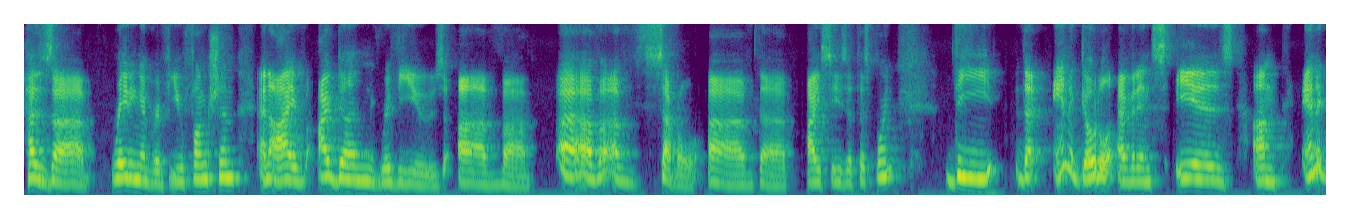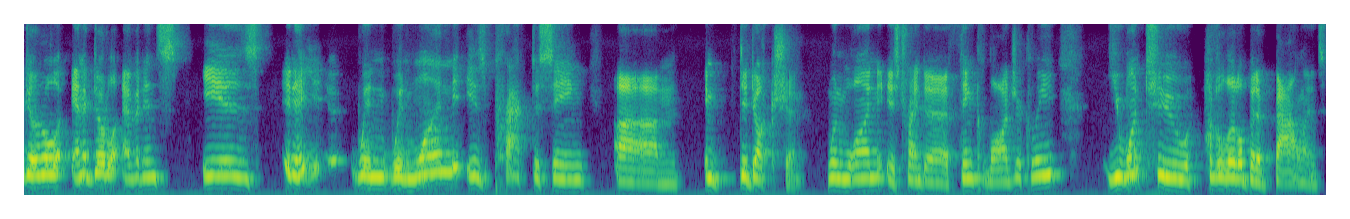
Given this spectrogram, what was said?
has a rating and review function. And I've, I've done reviews of, uh, of, of several of the ICs at this point. The, the anecdotal evidence is um, anecdotal, anecdotal evidence is it, when, when one is practicing um, deduction. When one is trying to think logically you want to have a little bit of balance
